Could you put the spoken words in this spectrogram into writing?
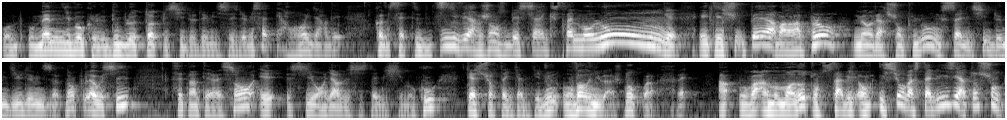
au, même niveau que le double top ici de 2016-2007. Et regardez comme cette divergence baissière extrêmement longue était superbe, rappelant, mais en version plus longue, celle ici de 2018-2019. Donc là aussi, c'est intéressant. Et si on regarde le système Ishimoku, qu'est-ce sur Tenkan Kijun, on va au nuage. Donc voilà. Hein, on va à un moment ou à un autre, on stabilise. Ici, on va stabiliser. Attention,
